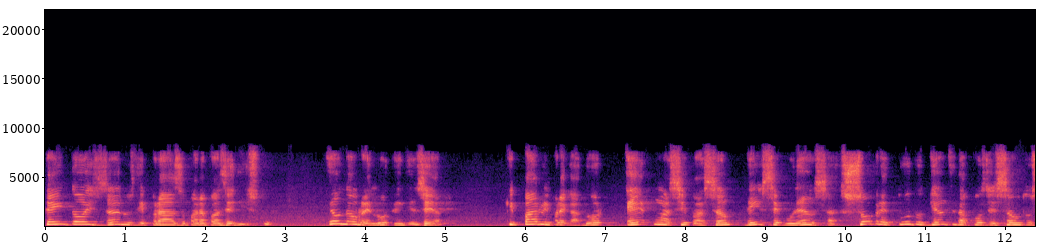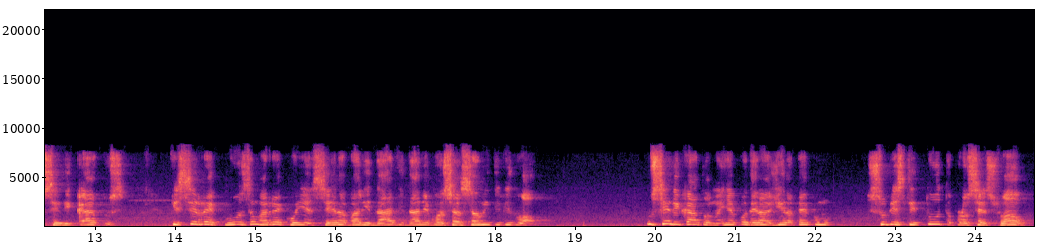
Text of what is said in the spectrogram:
Tem dois anos de prazo para fazer isto. Eu não reluto em dizer que, para o empregador, é uma situação de insegurança, sobretudo diante da posição dos sindicatos que se recusam a reconhecer a validade da negociação individual. O sindicato amanhã poderá agir até como substituto processual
